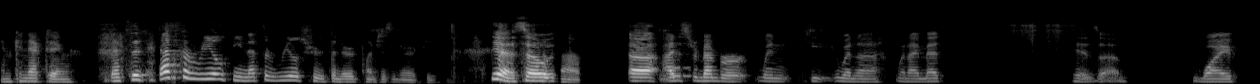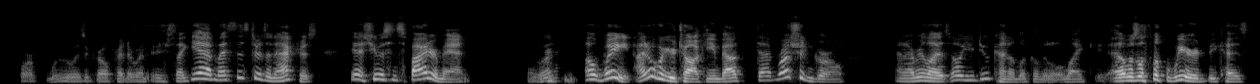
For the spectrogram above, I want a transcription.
and connecting. That's the that's the real theme. That's the real truth. The nerd punches nerd people. Yeah. So Uh, uh, I just remember when he when uh when I met his uh, wife or who was a girlfriend or whatever. She's like, yeah, my sister's an actress. Yeah, she was in Spider Man. Like what? Oh wait, I know who you're talking about. That Russian girl. And I realized, oh, you do kind of look a little like. That was a little weird because,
